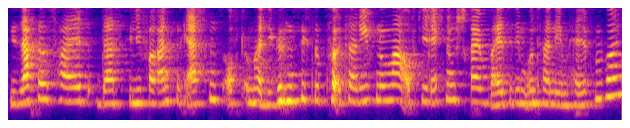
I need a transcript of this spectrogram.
die Sache ist halt, dass die Lieferanten erstens oft immer die günstigste Zolltarifnummer auf die Rechnung schreiben, weil sie dem Unternehmen helfen wollen.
